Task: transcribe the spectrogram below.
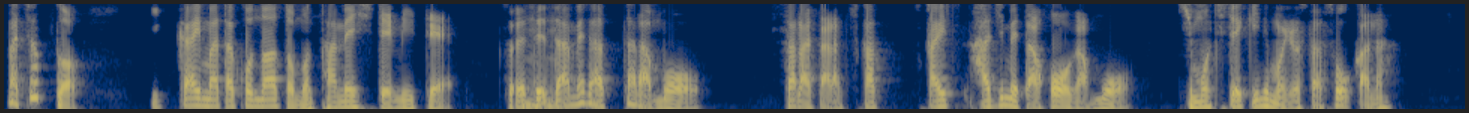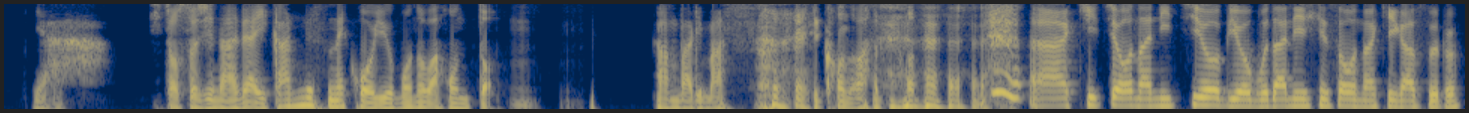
まあちょっと、一回またこの後も試してみて、それでダメだったらもう、さらから使っ、使い始めた方がもう気持ち的にも良さそうかな。いやー、一筋縄ではいかんですね、こういうものは本当うん頑張ります。この後。あー貴重な日曜日を無駄にしそうな気がする。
